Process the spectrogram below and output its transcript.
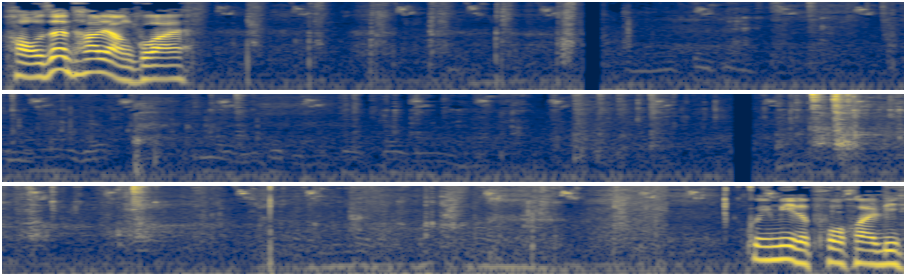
好在他俩乖。闺蜜的破坏力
